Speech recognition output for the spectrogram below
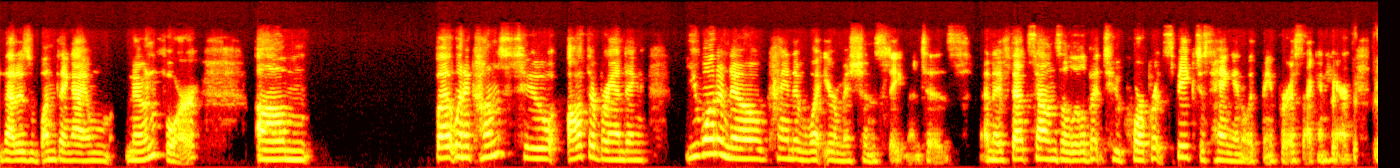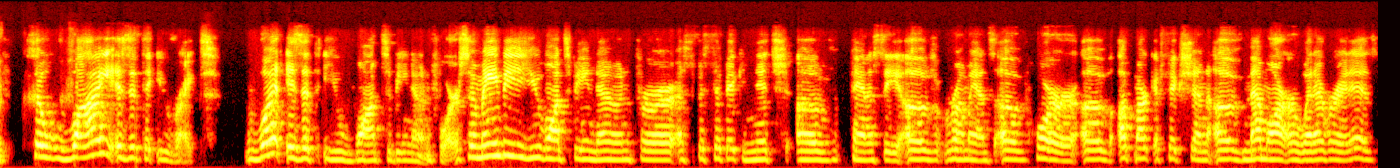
that is one thing I am known for. Um, but when it comes to author branding, you want to know kind of what your mission statement is. And if that sounds a little bit too corporate speak, just hang in with me for a second here. so, why is it that you write? What is it that you want to be known for? So, maybe you want to be known for a specific niche of fantasy, of romance, of horror, of upmarket fiction, of memoir, or whatever it is.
